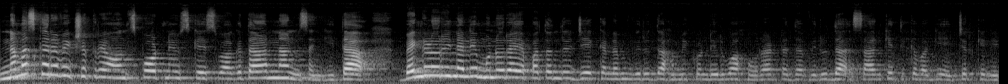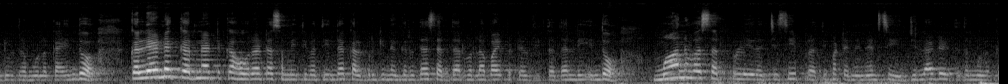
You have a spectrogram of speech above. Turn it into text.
ನಮಸ್ಕಾರ ವೀಕ್ಷಕರೇ ಆನ್ ಸ್ಪಾಟ್ ನ್ಯೂಸ್ಗೆ ಸ್ವಾಗತ. ನಾನು ಸಂಗೀತ. ಬೆಂಗಳೂರಿನಲ್ಲಿ ಮುನ್ನೂರ ಎಪ್ಪತ್ತೊಂದು ಜೆ ಕಲಂ ವಿರುದ್ಧ ಹಮ್ಮಿಕೊಂಡಿರುವ ಹೋರಾಟದ ವಿರುದ್ಧ ಸಾಂಕೇತಿಕವಾಗಿ ಎಚ್ಚರಿಕೆ ನೀಡುವುದರ ಮೂಲಕ ಎಂದು ಕಲ್ಯಾಣ ಕರ್ನಾಟಕ ಹೋರಾಟ ಸಮಿತಿ ವತಿಯಿಂದ ಕಲಬುರಗಿ ನಗರದ ಸರ್ದಾರ್ ವಲ್ಲಭಾಯ್ ಪಟೇಲ್ ವೃತ್ತದಲ್ಲಿ ಇಂದು ಮಾನವ ಸರಪಳಿ ರಚಿಸಿ ಪ್ರತಿಭಟನೆ ನಡೆಸಿ ಜಿಲ್ಲಾಡಳಿತದ ಮೂಲಕ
